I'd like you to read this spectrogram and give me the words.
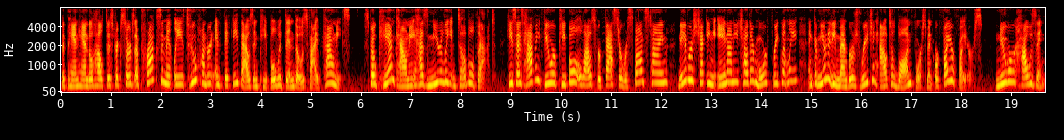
the Panhandle Health District serves approximately 250,000 people within those five counties. Spokane County has nearly double that. He says having fewer people allows for faster response time, neighbors checking in on each other more frequently, and community members reaching out to law enforcement or firefighters. Newer housing.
